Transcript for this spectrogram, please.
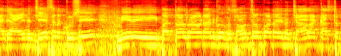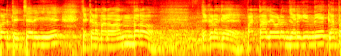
అది ఆయన చేసిన కృషి. మీరు ఈ పట్టాలు రావడానికి ఒక సంవత్సరం పాటు ఆయన చాలా కష్టపడి తెచ్చారు. ఇక్కడ మనం అందరం ఇక్కడికి పట్టాలు ఇవ్వడం జరిగింది. గత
